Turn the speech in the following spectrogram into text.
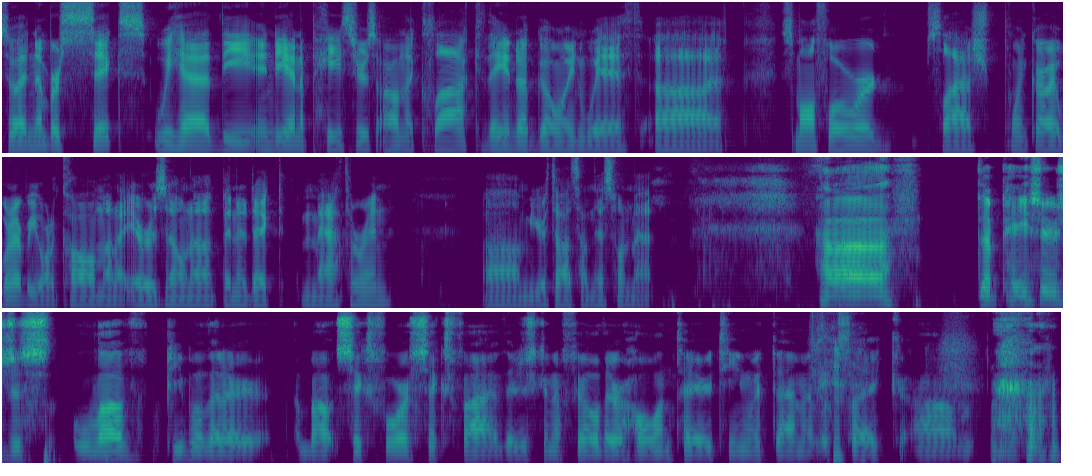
So at number six, we had the Indiana Pacers on the clock. They ended up going with uh, small forward slash point guard, whatever you want to call him, out of Arizona, Bennedict Mathurin. Um, your thoughts on this one, Matt? Uh, the Pacers just love people that are about six four, six five. They're just gonna fill their whole entire team with them. It looks like um,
